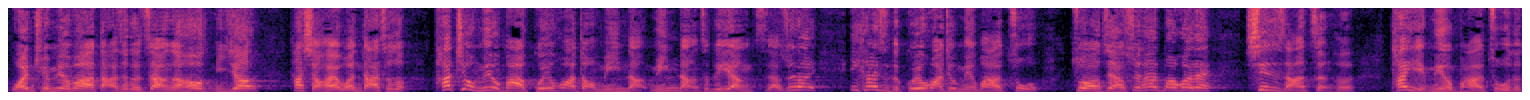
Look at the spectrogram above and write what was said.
完全没有办法打这个仗。然后你叫他小孩玩大车的时候，他就没有办法规划到民进党民进党这个样子啊。所以他一开始的规划就没有办法做做到这样。所以他包括在县市长的整合，他也没有办法做的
